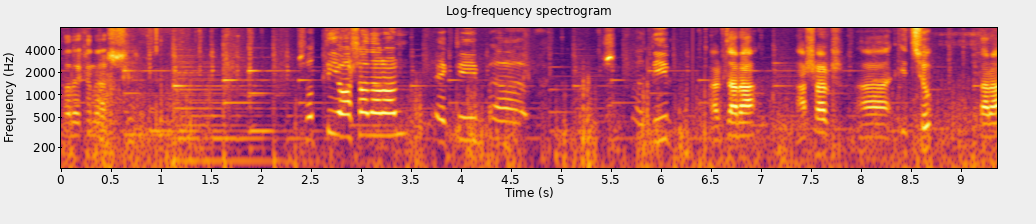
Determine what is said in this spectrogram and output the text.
তারা এখানে আসছে। সত্যি অসাধারণ একটি দ্বীপ আর যারা আসার ইচ্ছুক তারা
